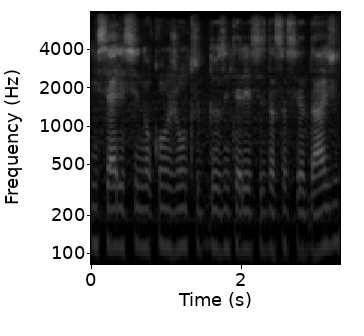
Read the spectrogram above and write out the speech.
insere-se no conjunto dos interesses da sociedade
